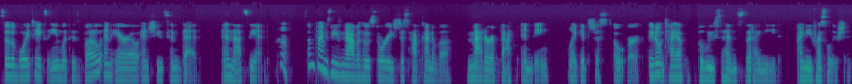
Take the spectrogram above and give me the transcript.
So the boy takes aim with his bow and arrow and shoots him dead. And that's the end. Huh. Sometimes these Navajo stories just have kind of a matter of fact ending. Like it's just over. They don't tie up the loose ends that I need. I need resolution.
